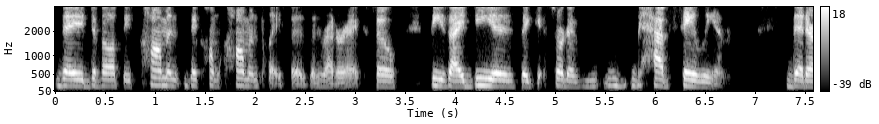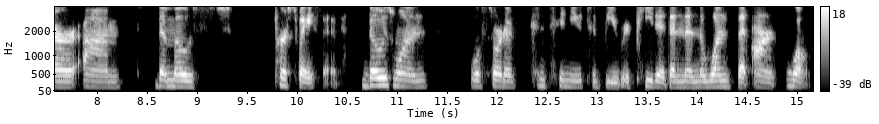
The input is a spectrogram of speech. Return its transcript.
they develop these common they call them commonplaces in rhetoric. So these ideas that get, sort of have salience that are um, the most persuasive. Those ones will sort of continue to be repeated and then the ones that aren't won't.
